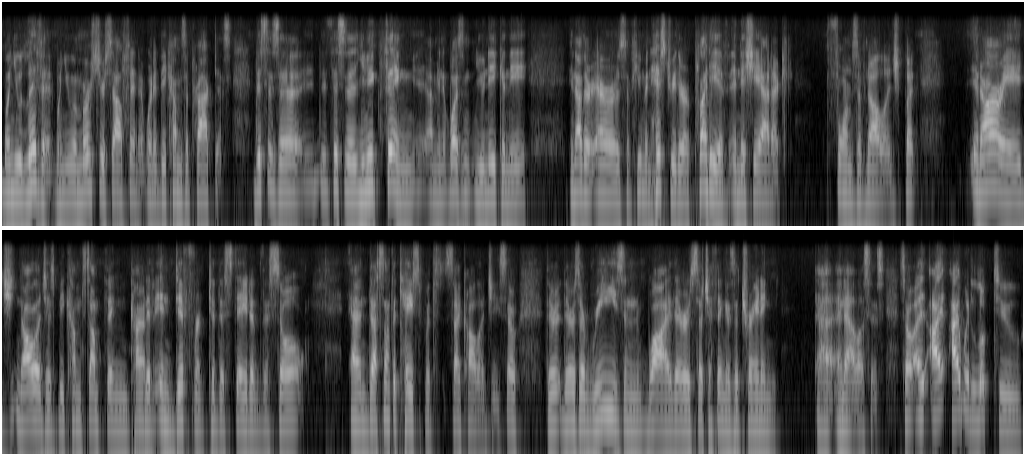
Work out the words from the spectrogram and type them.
when you live it, when you immerse yourself in it, when it becomes a practice. This is a this is a unique thing. I mean, it wasn't unique in the in other eras of human history. There are plenty of initiatic forms of knowledge, but in our age, knowledge has become something kind of indifferent to the state of the soul. And that's not the case with psychology. So there, there's a reason why there is such a thing as a training uh, analysis. So I, I would look to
